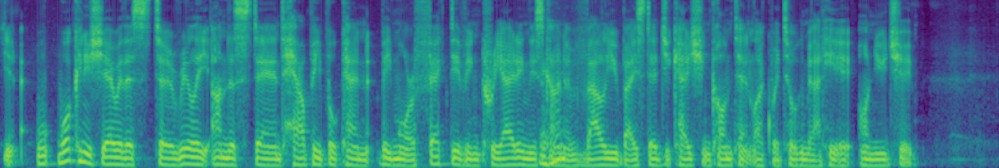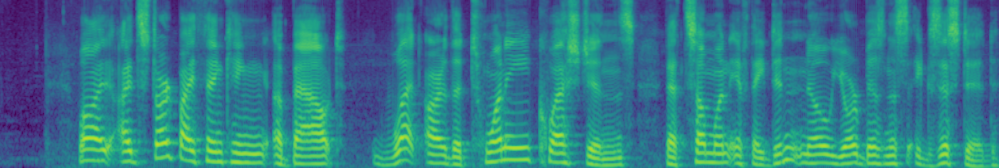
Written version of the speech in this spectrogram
you know, what can you share with us to really understand how people can be more effective in creating this kind of value based education content like we're talking about here on YouTube? Well, I'd start by thinking about what are the 20 questions that someone, if they didn't know your business existed,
